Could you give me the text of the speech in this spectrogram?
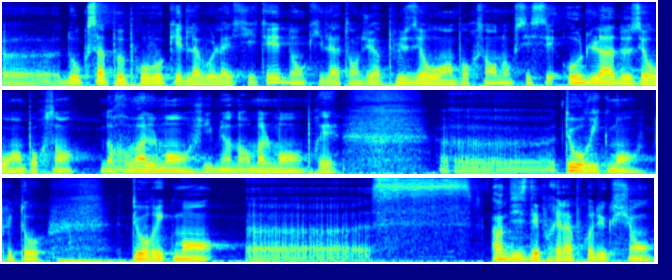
euh, donc ça peut provoquer de la volatilité. Donc il est attendu à plus 0,1%. Donc si c'est au-delà de 0,1%, normalement, je dis bien normalement, après, euh, théoriquement plutôt, théoriquement, euh, indice des prix à la production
